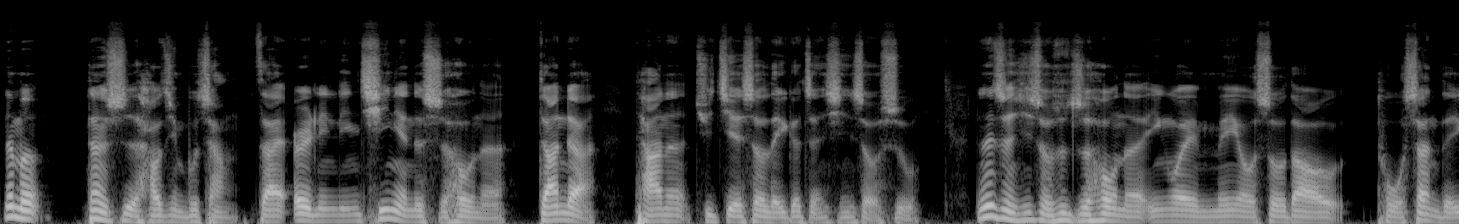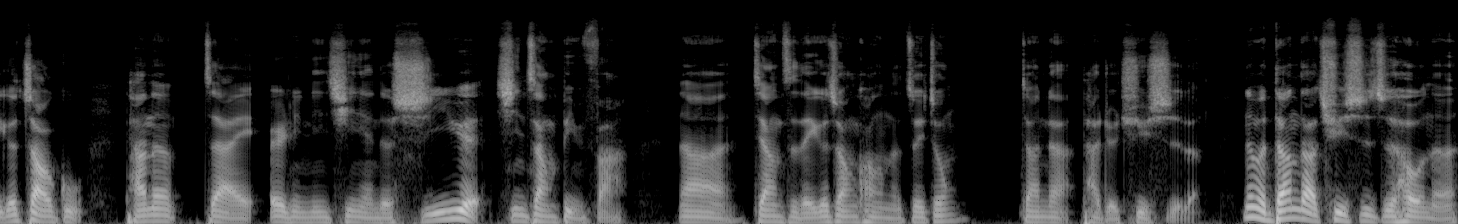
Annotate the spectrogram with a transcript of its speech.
那么，但是好景不长，在二零零七年的时候呢，Danda 他呢去接受了一个整形手术，那整形手术之后呢，因为没有受到妥善的一个照顾。他呢，在二零零七年的十一月心脏病发，那这样子的一个状况呢，最终 Danda 他就去世了。那么 Donda 去世之后呢，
